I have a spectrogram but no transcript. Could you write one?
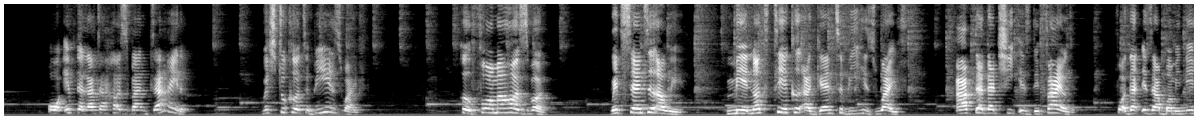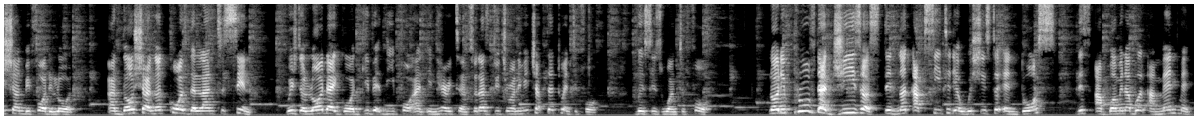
or if the latter husband died, which took her to be his wife, her former husband, which sent her away, may not take her again to be his wife after that she is defiled, for that is abomination before the Lord. And thou shalt not cause the land to sin, which the Lord thy God giveth thee for an inheritance. So that's Deuteronomy chapter 24, verses 1 to 4. Now, the proof that Jesus did not accede to their wishes to endorse this abominable amendment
